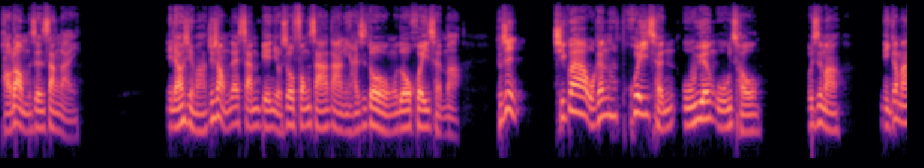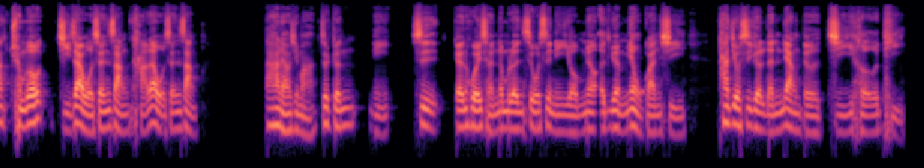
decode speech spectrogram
跑到我们身上来？你了解吗？就像我们在山边，有时候风沙大，你还是都有很多灰尘嘛。可是奇怪啊，我跟灰尘无冤无仇，不是吗？你干嘛全部都挤在我身上，卡在我身上？大家了解吗？这跟你是跟灰尘认不认识，或是你有没有恩怨没有关系。它就是一个能量的集合体，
